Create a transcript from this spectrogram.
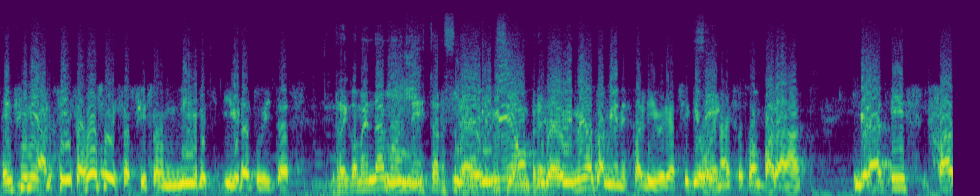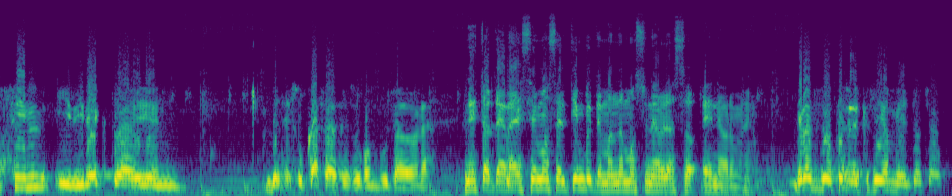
En Cinear, sí, esas dos esas sí son libres y gratuitas. Recomendamos Néstor y la de Vimeo, Y la de Vimeo también está libre, así que bueno, esas son para gratis, fácil y directo ahí en, desde su casa, desde su computadora. Néstor, te agradecemos el tiempo y te mandamos un abrazo enorme. Gracias a ustedes, que sigan bien. Chau, chau.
